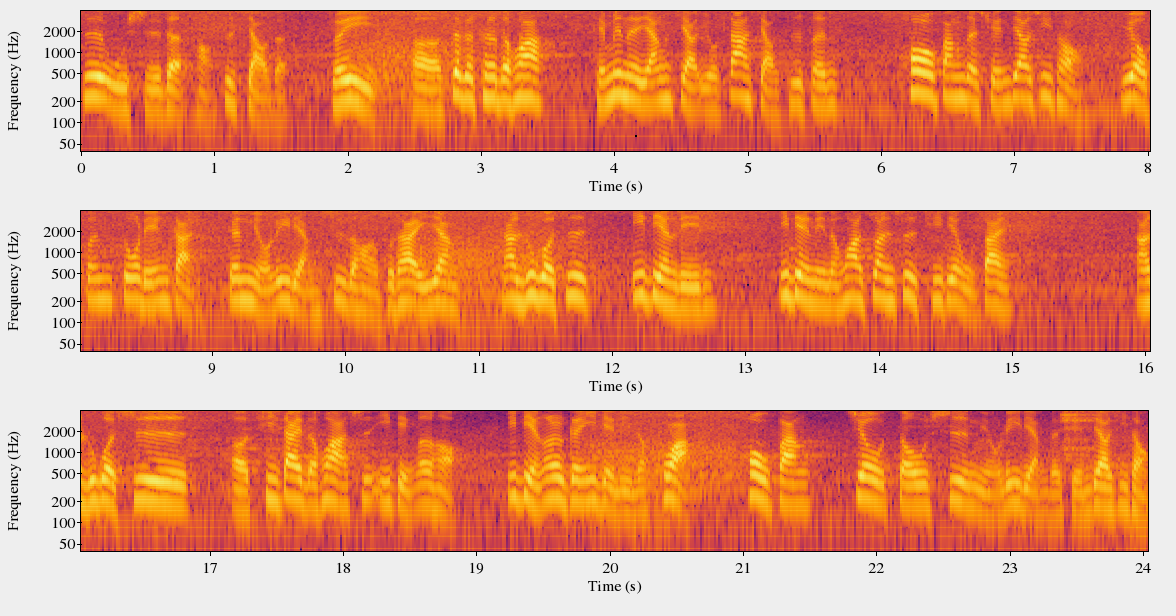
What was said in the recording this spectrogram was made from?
是五十的，好，是小的。所以呃，这个车的话，前面的仰角有大小之分，后方的悬吊系统也有分多连杆跟扭力两式的哈，不太一样。那如果是一点零，一点零的话算是七点五代，那如果是呃七代的话是一点二哈，一点二跟一点零的话，后方。就都是扭力梁的悬吊系统，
